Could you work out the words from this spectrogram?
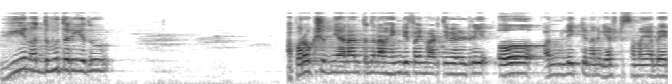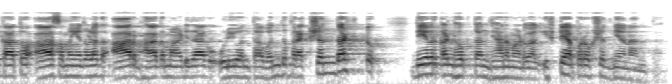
ಏನು ಅದ್ಭುತ ರೀ ಅದು ಅಪರೋಕ್ಷ ಜ್ಞಾನ ಅಂತಂದ್ರೆ ನಾವು ಹೆಂಗೆ ಡಿಫೈನ್ ಮಾಡ್ತೀವಿ ಹೇಳ್ರಿ? ಅ ಅನ್ಲಿಕ್ಕೆ ನನಗೆ ಎಷ್ಟು ಸಮಯ ಬೇಕಾತೋ ಆ ಸಮಯದೊಳಗೆ ಆರು ಭಾಗ ಮಾಡಿದಾಗ ಉಳಿಯುವಂಥ ಒಂದು ಫ್ರಾಕ್ಷನ್ದಷ್ಟು ದೇವರ ಕಂಡು ಹೋಗ್ತಾನೆ ಧ್ಯಾನ ಮಾಡುವಾಗ ಇಷ್ಟೇ ಅಪರೋಕ್ಷ ಜ್ಞಾನ ಅಂತ.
